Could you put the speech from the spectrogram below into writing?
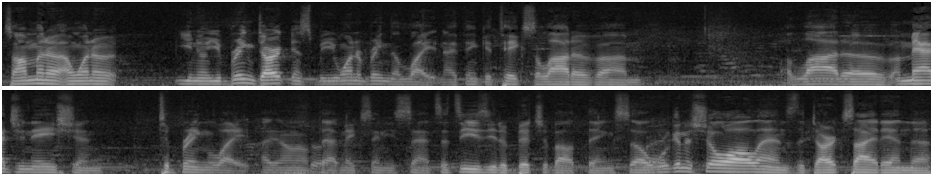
So I'm gonna, I want to. You know, you bring darkness, but you want to bring the light, and I think it takes a lot of um, a lot of imagination to bring light. I don't know if that makes any sense. It's easy to bitch about things. So we're going to show all ends, the dark side and the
